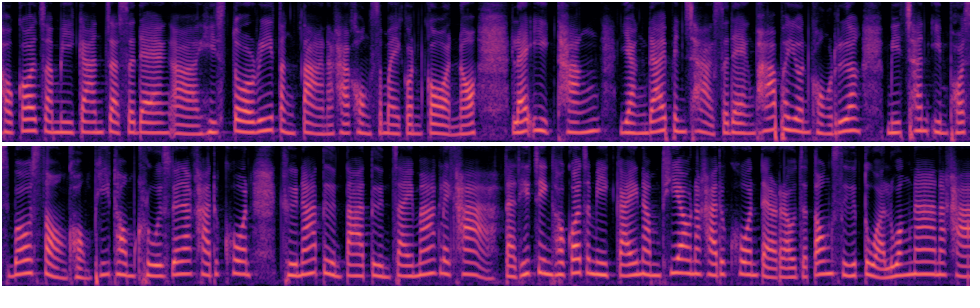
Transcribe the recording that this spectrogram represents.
เขาก็จะมีการจัดแสดงอ่า history ต่างๆนะคะ ของสมัยก่อนๆเนาะและอีกทั้งยังได้เป็นฉากแสดงภาพยนตร์ของเรื่อง Mission Impossible 2 ของพี่ทอมครูซด้วยนะคะ ทุกคนคือน่าตื่นตาตื่นใจมากเลยค่ะ แต่ที่จริงเขาก็จะมีไกด์นำเที่ยวนะคะ ทุกคนแต่เราจะต้องซื้อตั๋วล่วงหน้านะคะ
